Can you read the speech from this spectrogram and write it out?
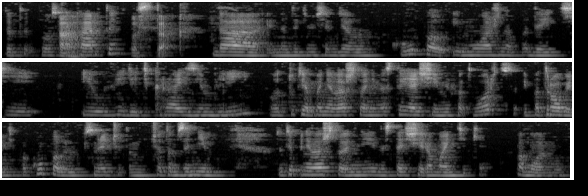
Тут плоские А. карты. Ось так. Да, и над этим всем делом купол, и можно подойти и увидеть край земли. Вот тут я поняла, что они настоящие мифотворцы, и потрогать типа купол и посмотреть, что там, что там за ним. Тут я поняла, что они настоящие романтики, по-моему.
